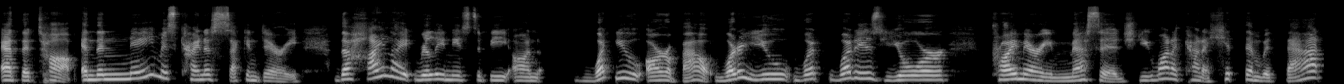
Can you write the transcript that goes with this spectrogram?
at the top, and the name is kind of secondary. The highlight really needs to be on what you are about. What are you? What What is your primary message? You want to kind of hit them with that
